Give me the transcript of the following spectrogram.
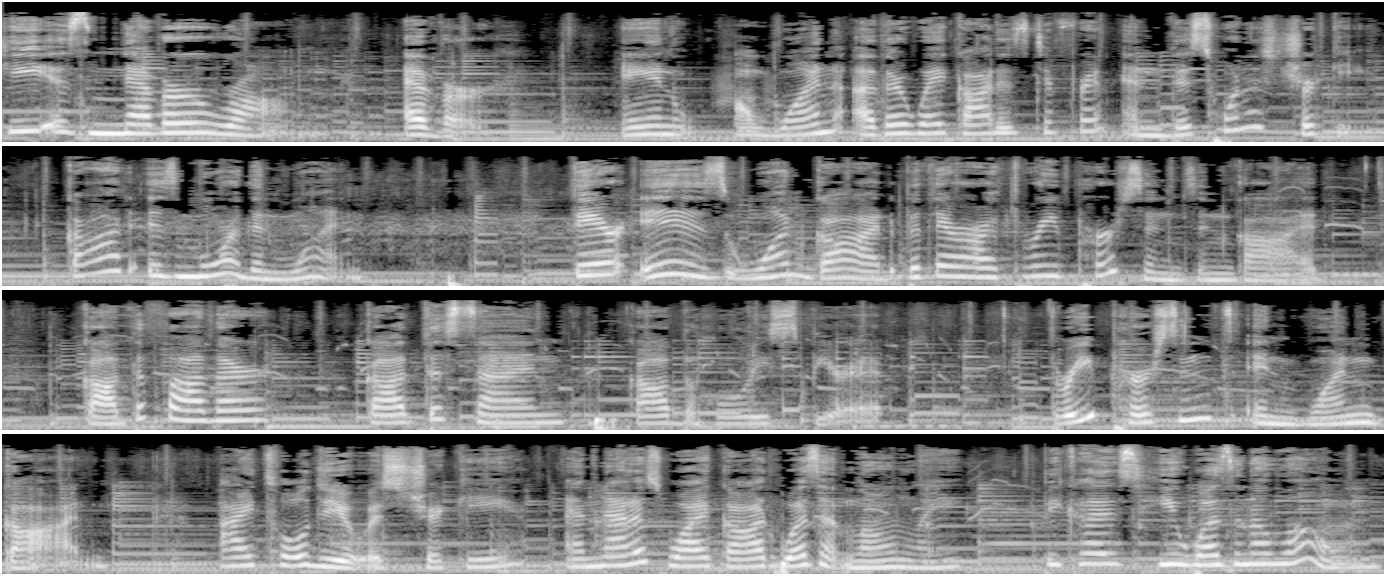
He is never wrong, ever. And on one other way, God is different, and this one is tricky. God is more than one. There is one God, but there are three persons in God God the Father, God the Son, God the Holy Spirit. Three persons in one God. I told you it was tricky, and that is why God wasn't lonely, because he wasn't alone.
